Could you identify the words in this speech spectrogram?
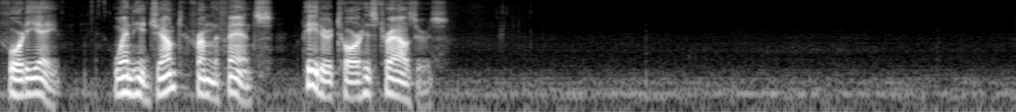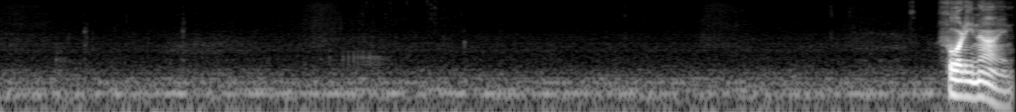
Forty-eight. When he jumped from the fence, Peter tore his trousers. 49.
